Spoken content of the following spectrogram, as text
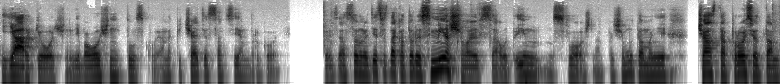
яркий очень, либо очень тусклый, а на печати совсем другой. То есть особенно те цвета, которые смешиваются, вот им сложно. Почему там они часто просят там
